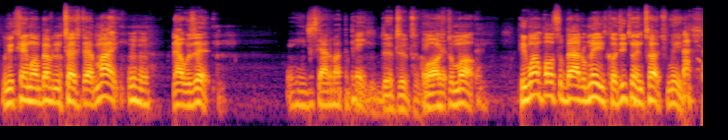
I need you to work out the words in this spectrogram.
when he came on Beverly and touched that mic, mm-hmm. that was it. And he just got him out the paint. Just, just washed him up. He wasn't supposed to battle me because he couldn't touch me.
